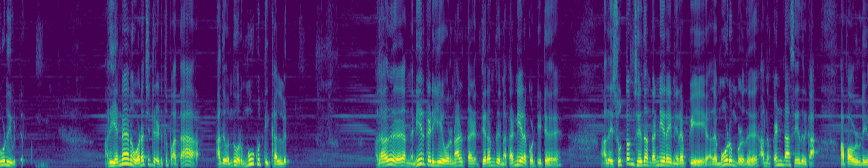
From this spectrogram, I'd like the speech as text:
கூடி விட்டது அது என்னன்னு உடைச்சிட்டு எடுத்து பார்த்தா அது வந்து ஒரு மூக்குத்தி கல் அதாவது அந்த நீர்க்கடிகையை ஒரு நாள் த திறந்து நான் தண்ணீரை கொட்டிட்டு அதை சுத்தம் செய்து அந்த தண்ணீரை நிரப்பி அதை மூடும் பொழுது அந்த பெண் தான் செய்திருக்கா. அப்போ அவளுடைய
